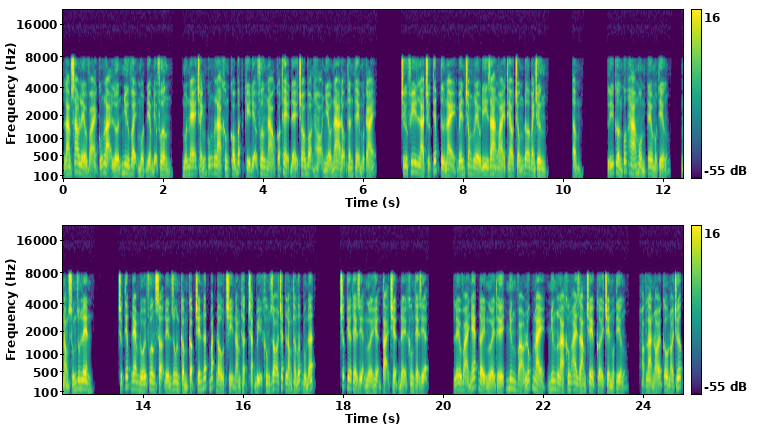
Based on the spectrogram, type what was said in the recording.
Làm sao lều vải cũng lại lớn như vậy một điểm địa phương, muốn né tránh cũng là không có bất kỳ địa phương nào có thể để cho bọn họ nhiều na động thân thể một cái. Trừ phi là trực tiếp từ này bên trong lều đi ra ngoài theo chống đỡ bánh trưng. Ẩm. Lý cường quốc há mồm kêu một tiếng, nòng súng run lên trực tiếp đem đối phương sợ đến run cầm cập trên đất bắt đầu chỉ nắm thật chặt bị không rõ chất lỏng thấm ướt bùn đất. Trước kia thể diện người hiện tại triệt để không thể diện. Lều vải nhét đầy người thế nhưng vào lúc này nhưng là không ai dám chê cười trên một tiếng, hoặc là nói câu nói trước.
